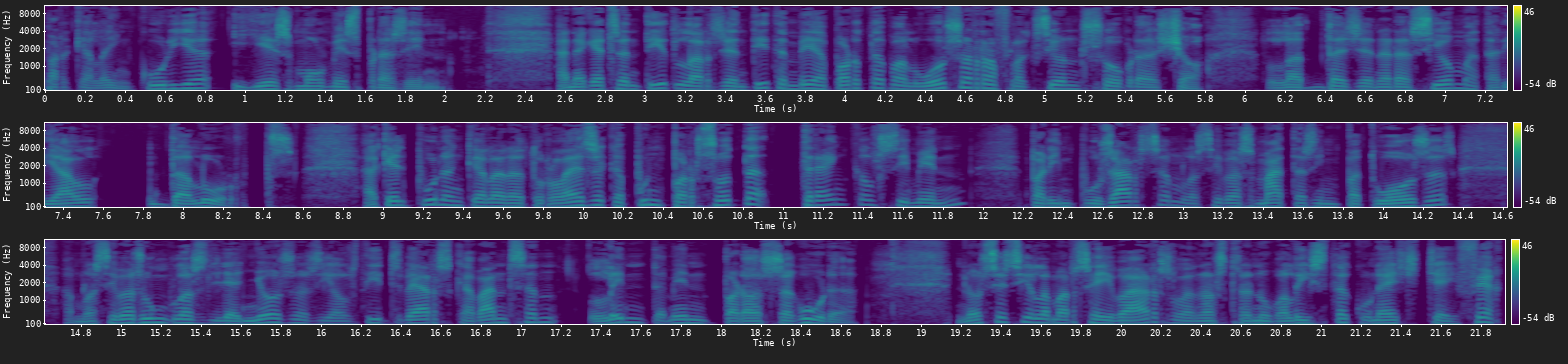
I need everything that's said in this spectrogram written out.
perquè la incúria hi és molt més present. En aquest sentit, l'argentí també aporta valuoses reflexions sobre això, la degeneració material de l'URBS, aquell punt en què la naturalesa que puny per sota trenca el ciment per imposar-se amb les seves mates impetuoses, amb les seves ungles llenyoses i els dits verds que avancen lentament però segura. No sé si la Mercè Ibars, la nostra novel·lista, coneix Schaeffer,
